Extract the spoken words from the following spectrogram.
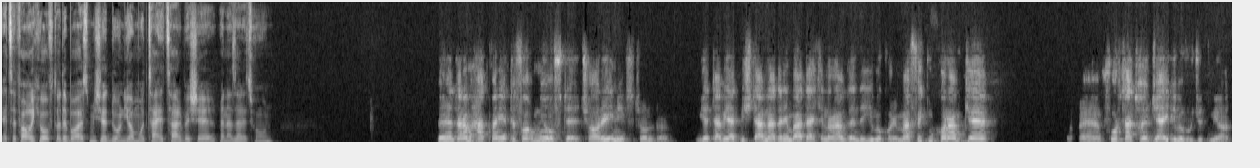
اتفاقی که افتاده باعث میشه دنیا متحدتر بشه به نظرتون؟ به نظرم حتما این اتفاق میفته چاره ای نیست چون یه طبیعت بیشتر نداریم باید در کنار هم زندگی بکنیم. من فکر می‌کنم که فرصت های جدیدی به وجود میاد.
